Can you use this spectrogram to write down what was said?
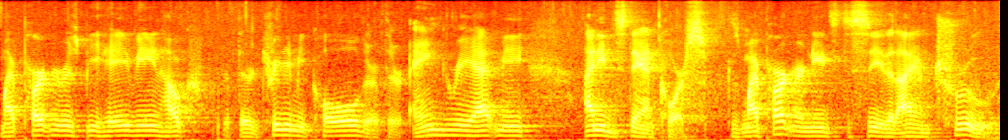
my partner is behaving, how if they're treating me cold or if they're angry at me? I need to stay on course because my partner needs to see that I am true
